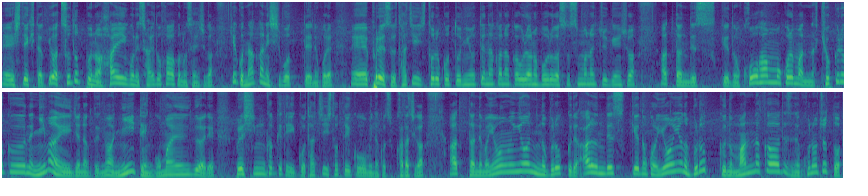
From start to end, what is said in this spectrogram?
えー、してきた、要はツートップの背後にサイドハーフの選手が結構中に絞って、ね、これ、えー、プレーする立ち位置取ることによってなかなか裏のボールが進まないという現象はあったんですけど、後半もこれ、まあ、極力、ね、2枚じゃなくて、まあ、2.5枚ぐらいでプレッシングかけていこう、立ち位置取っていこうみたいな形があったんで、まあ、4-4のブロックであるんですけど、この44のブロックの真ん中はですね、このちょっと、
